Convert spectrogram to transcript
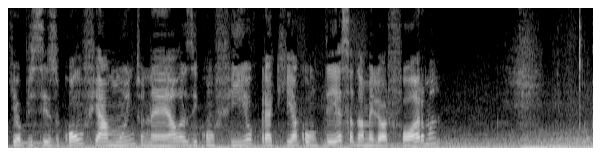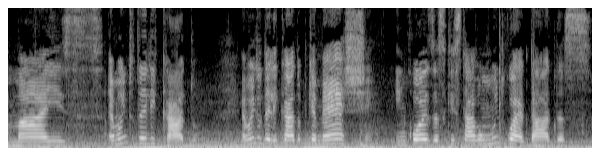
que eu preciso confiar muito nelas e confio para que aconteça da melhor forma. Mas é muito delicado é muito delicado porque mexe em coisas que estavam muito guardadas,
